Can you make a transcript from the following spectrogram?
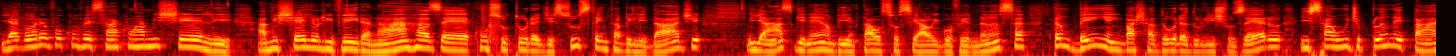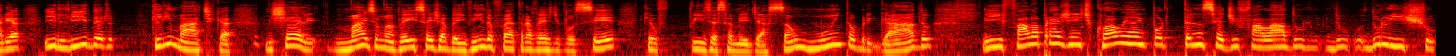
E agora eu vou conversar com a Michele. A Michele Oliveira Narras é consultora de sustentabilidade IASG, né, Ambiental, Social e Governança, também é embaixadora do Lixo Zero e Saúde Planetária e líder climática. Michele, mais uma vez, seja bem-vinda. Foi através de você que eu fiz essa mediação. Muito obrigado. E fala pra gente qual é a importância de falar do, do, do, lixo,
